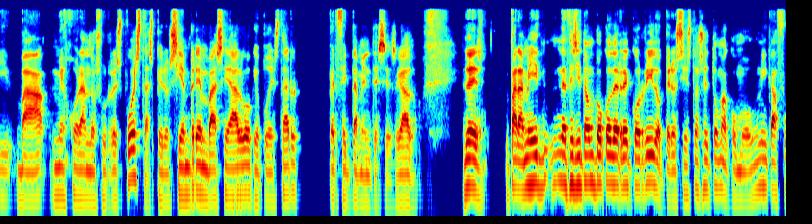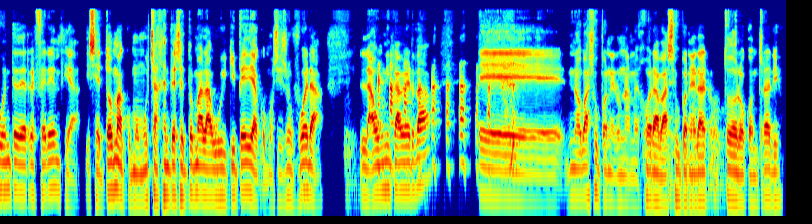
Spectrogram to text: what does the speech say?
y va mejorando sus respuestas, pero siempre en base a algo que puede estar perfectamente sesgado. Entonces, para mí necesita un poco de recorrido, pero si esto se toma como única fuente de referencia y se toma como mucha gente se toma la Wikipedia como si eso fuera la única verdad, eh, no va a suponer una mejora, va a suponer todo lo contrario.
